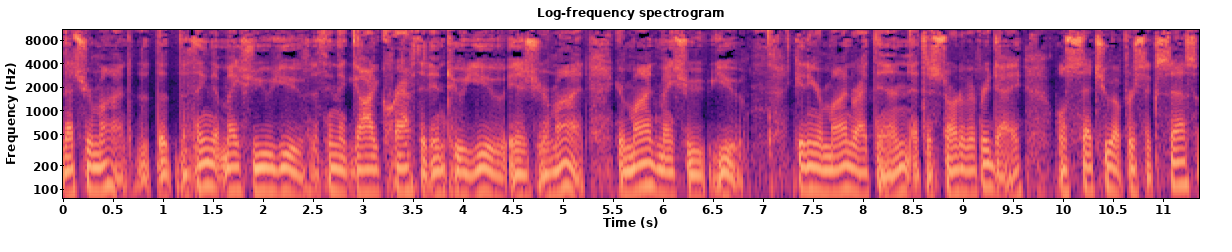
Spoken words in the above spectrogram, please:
that's your mind. The, the, the, thing that makes you you, the thing that God crafted into you is your mind. Your mind makes you you. Getting your mind right then at the start of every day will set you up for success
